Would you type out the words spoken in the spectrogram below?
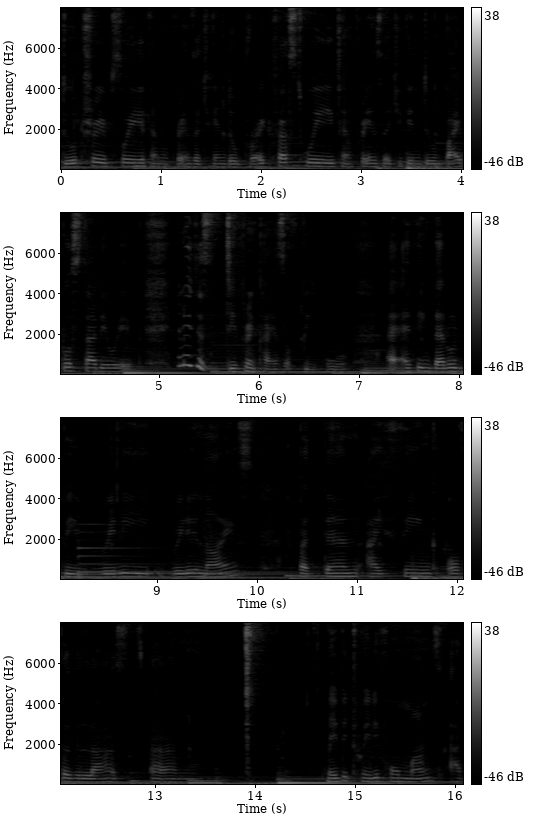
do trips with, and friends that you can do breakfast with, and friends that you can do Bible study with. You know, just different kinds of people. I, I think that would be really, really nice. But then I think over the last um, maybe 24 months, I've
